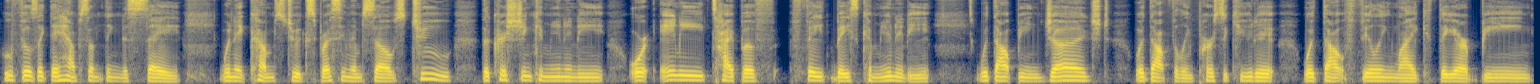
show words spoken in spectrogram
who feels like they have something to say when it comes to expressing themselves to the Christian community or any type of faith-based community without being judged, without feeling persecuted, without feeling like they are being,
